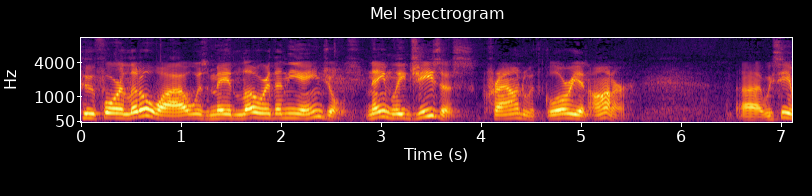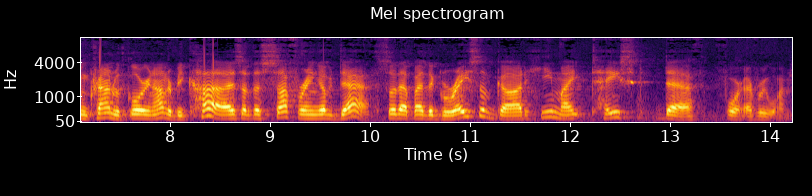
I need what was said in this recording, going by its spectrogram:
who for a little while was made lower than the angels, namely Jesus, crowned with glory and honor. Uh, we see him crowned with glory and honor because of the suffering of death, so that by the grace of God he might taste death for everyone.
